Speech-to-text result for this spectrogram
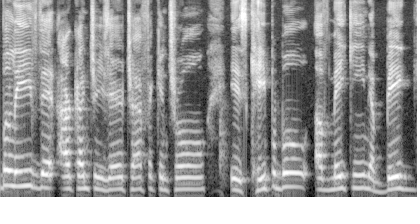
believe that our country's air traffic control is capable of making a big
